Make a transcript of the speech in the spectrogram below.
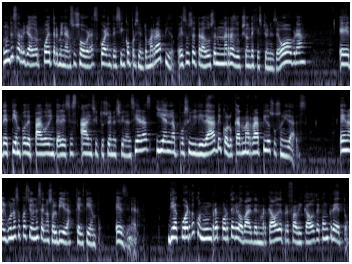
un desarrollador puede terminar sus obras 45% más rápido. Eso se traduce en una reducción de gestiones de obra, eh, de tiempo de pago de intereses a instituciones financieras y en la posibilidad de colocar más rápido sus unidades. En algunas ocasiones se nos olvida que el tiempo es dinero. De acuerdo con un reporte global del mercado de prefabricados de concreto,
